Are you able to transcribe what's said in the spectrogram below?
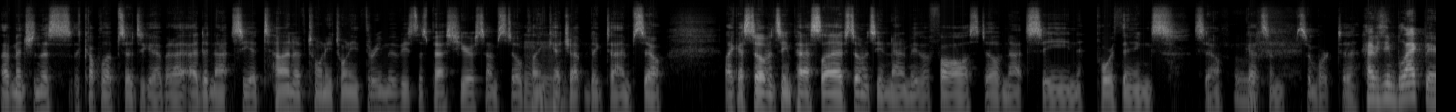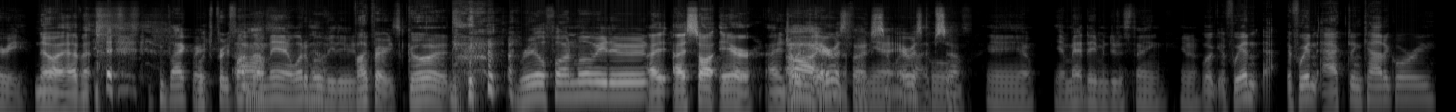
I've mentioned this a couple episodes ago, but I, I did not see a ton of 2023 movies this past year, so I'm still playing Mhm. catch up big time. So like I still haven't seen Past Lives, still haven't seen Anatomy of a Fall, still have not seen Poor Things. So got some some work to. Have you seen Blackberry? No, I haven't. Blackberry. Looked pretty fun, Oh though. man, what a Yeah. movie, dude! Blackberry's good. Real fun movie, dude. I, I saw Air. I enjoyed oh, Air. Air was I feel like fun. Yeah, Air was vibes, cool. So Yeah, yeah, yeah. Yeah, Matt Damon doing his thing. You know. Look, if we had an if we had an acting category,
